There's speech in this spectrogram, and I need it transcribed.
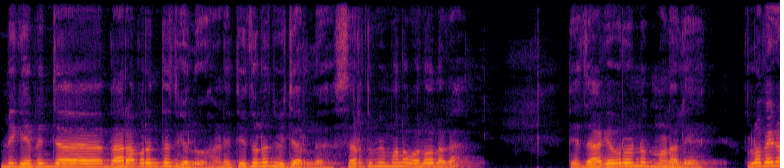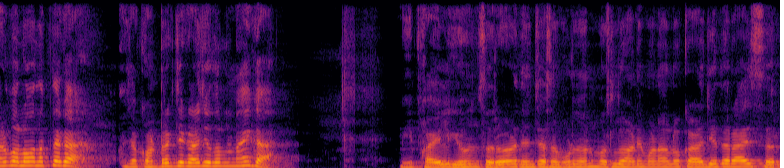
मी केबिनच्या दारापर्यंतच गेलो आणि तिथूनच विचारलं सर तुम्ही मला बोलवलं का? ते जागेवरूनच म्हणाले तुला वेगळं बोलावं लागतं का? माझ्या कॉन्ट्रॅक्टची काळजी तुला नाही का? मी फाईल घेऊन सरळ त्यांच्यासमोर जाऊन बसलो आणि म्हणालो काळजी तर आहेच सर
